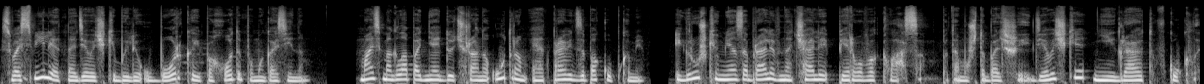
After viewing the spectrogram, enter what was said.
С восьми лет на девочке были уборка и походы по магазинам. Мать могла поднять дочь рано утром и отправить за покупками. Игрушки у меня забрали в начале первого класса, потому что большие девочки не играют в куклы.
